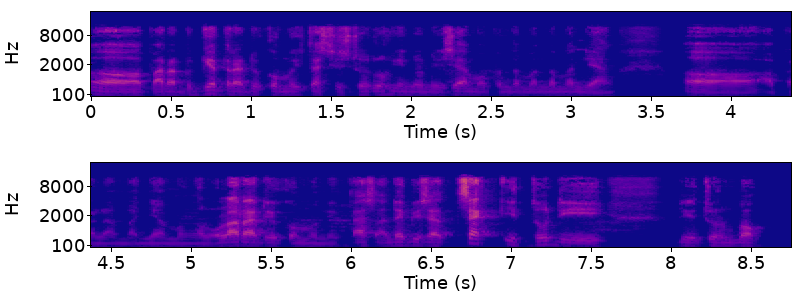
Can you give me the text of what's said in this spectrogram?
uh, para begiat radio komunitas di seluruh Indonesia maupun teman-teman yang uh, apa namanya mengelola radio komunitas, Anda bisa cek itu di di Turnbox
